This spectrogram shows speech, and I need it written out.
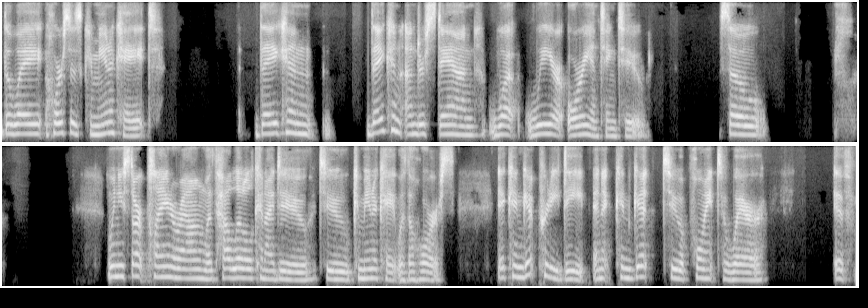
the way horses communicate, they can they can understand what we are orienting to. So when you start playing around with how little can I do to communicate with a horse, it can get pretty deep and it can get to a point to where if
